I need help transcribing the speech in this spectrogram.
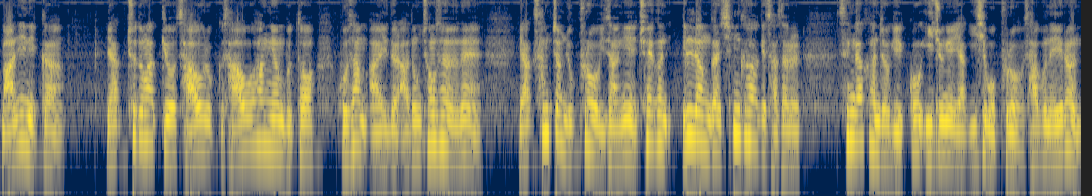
만이니까 약 초등학교 4, 5, 4, 5학년부터 고3 아이들, 아동 청소년의 약 3.6% 이상이 최근 1년간 심각하게 자살을 생각한 적이 있고, 이 중에 약 25%, 4분의 1은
